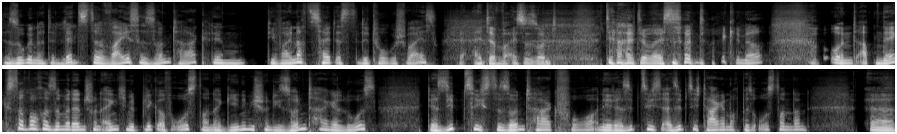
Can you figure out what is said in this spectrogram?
der sogenannte mhm. letzte weiße Sonntag, den die Weihnachtszeit ist liturgisch weiß. Der alte weiße Sonntag. Der alte weiße Sonntag, genau. Und ab nächster Woche sind wir dann schon eigentlich mit Blick auf Ostern. Da gehen nämlich schon die Sonntage los. Der 70. Sonntag vor, nee, der 70, äh, 70 Tage noch bis Ostern dann. Äh,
